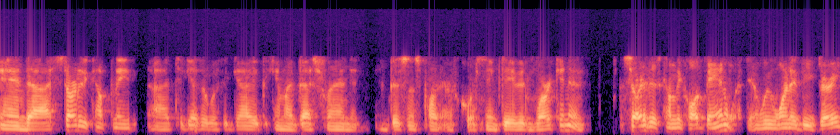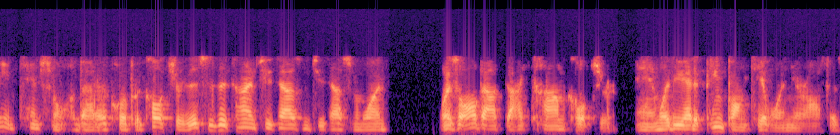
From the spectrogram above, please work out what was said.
And uh, I started a company uh, together with a guy who became my best friend and business partner, of course, named David Morgan. And started this company called Bandwidth, and we wanted to be very intentional about our corporate culture. This is the time, 2000, 2001, when it's all about dot com culture. And whether you had a ping pong table in your office,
